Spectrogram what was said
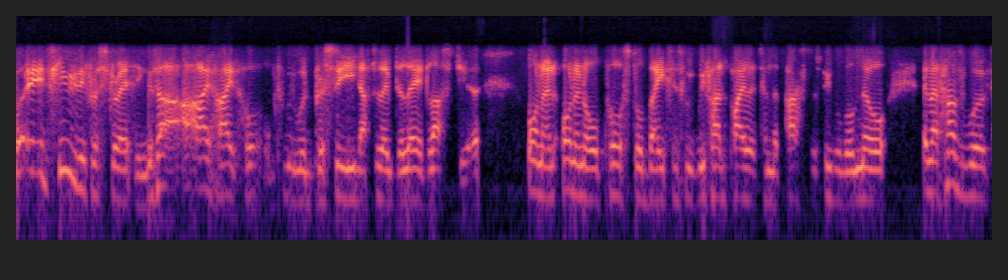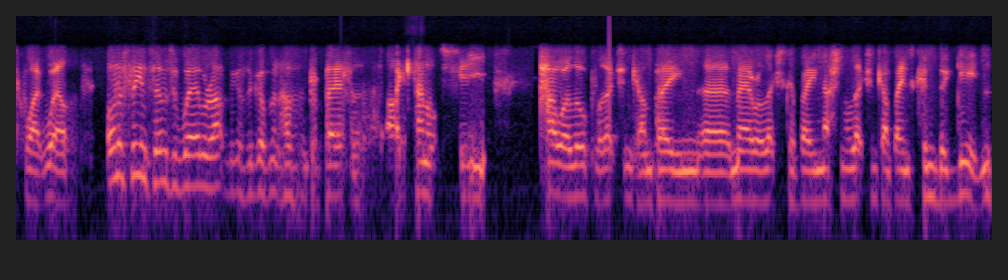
Well, it's hugely frustrating because I, I had hoped we would proceed after they've delayed last year on an on an all postal basis. We, have had pilots in the past, as people will know, and that has worked quite well honestly, in terms of where we're at, because the government hasn't prepared for that, I cannot see how a local election campaign, uh, mayoral election campaign, national election campaigns can begin.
